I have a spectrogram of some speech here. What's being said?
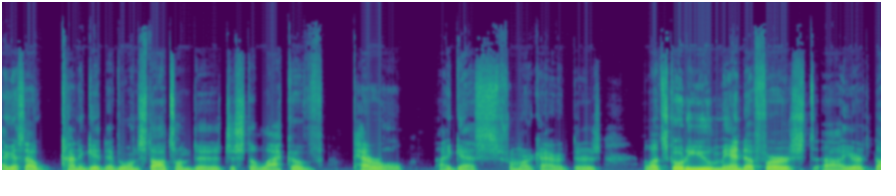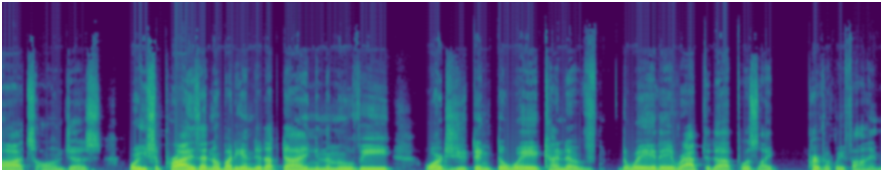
I guess I'll kind of get everyone's thoughts on the just the lack of peril, I guess, from our characters. Let's go to you, Manda, first. Uh, your thoughts on just were you surprised that nobody ended up dying in the movie, or did you think the way kind of the way they wrapped it up was like perfectly fine?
